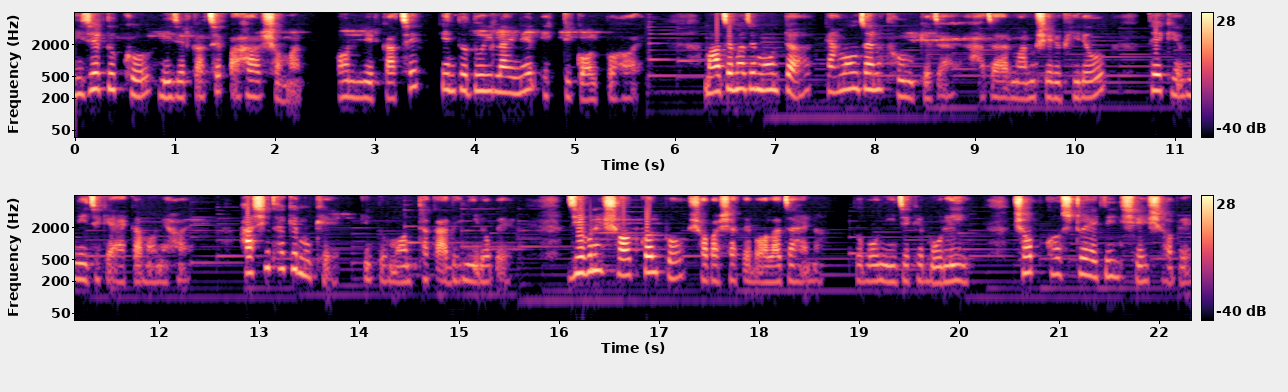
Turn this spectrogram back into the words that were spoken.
নিজের দুঃখ নিজের কাছে পাহাড় সমান, অন্যের কাছে কিন্তু দুই লাইনের একটি গল্প হয়। মাঝে মাঝে মনটা কেমন যেন থমকে যায়, হাজার মানুষের ভিড়েও থেকেও নিজেকে একা মনে হয়। হাসি থাকে মুখে, কিন্তু মনটা কাঁদে নীরবে। জীবনের সব গল্প সবার সাথে বলা যায় না, তবুও নিজেকে বলি, সব কষ্ট একদিন শেষ হবে,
